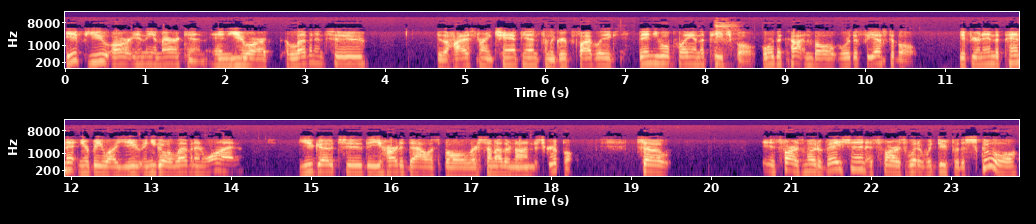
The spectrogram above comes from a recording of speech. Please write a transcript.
If you are in the American and you are 11 and 2, you're the highest ranked champion from the Group of Five leagues, then you will play in the Peach Bowl or the Cotton Bowl or the Fiesta Bowl. If you're an independent and you're BYU and you go 11 and 1, you go to the Heart of Dallas Bowl or some other nondescript bowl. So as far as motivation, as far as what it would do for the school,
